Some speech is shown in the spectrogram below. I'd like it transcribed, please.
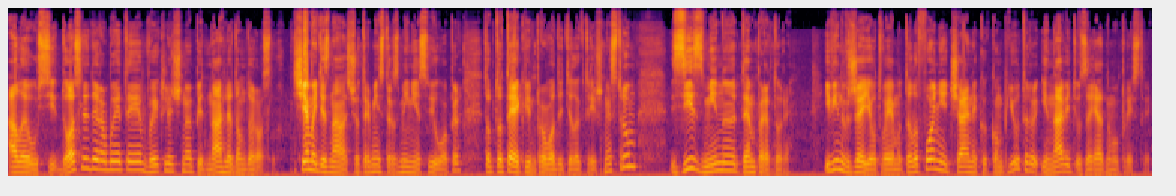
Але усі досліди робити виключно під наглядом дорослих. Ще ми дізналися, що термістор змінює свій опір, тобто те, як він проводить електричний струм, зі зміною температури. І він вже є у твоєму телефоні, чайнику, комп'ютеру і навіть у зарядному пристрої.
